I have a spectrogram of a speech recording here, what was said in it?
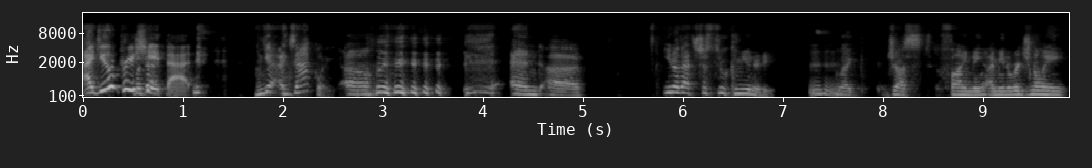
I do appreciate that. yeah exactly um, and uh you know that's just through community Mhm. like just finding i mean originally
